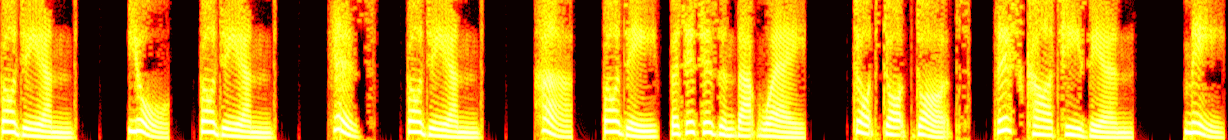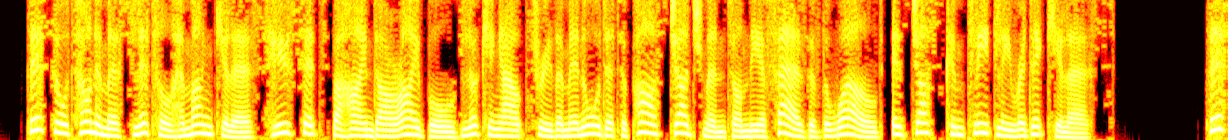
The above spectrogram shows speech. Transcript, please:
body and your body and his body and her body, but it isn't that way. Dot dot dot. This Cartesian me. This autonomous little homunculus who sits behind our eyeballs looking out through them in order to pass judgment on the affairs of the world, is just completely ridiculous. This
